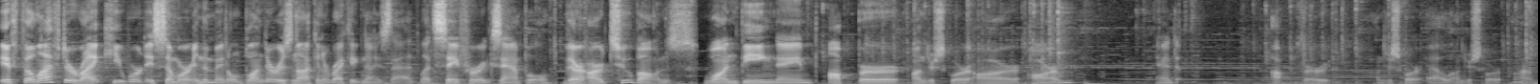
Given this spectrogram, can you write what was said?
If the left or right keyword is somewhere in the middle, Blender is not going to recognize that. Let's say, for example, there are two bones, one being named upper underscore R arm, and upper underscore L underscore arm.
